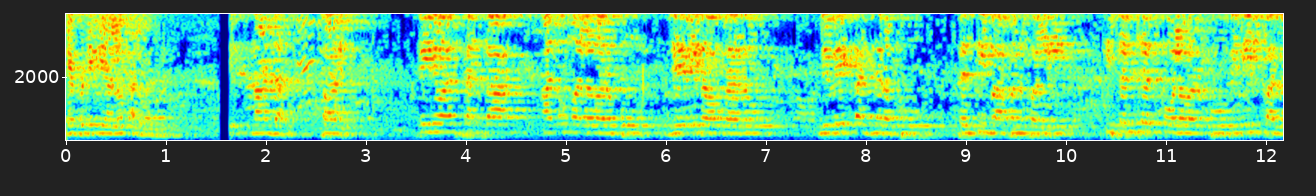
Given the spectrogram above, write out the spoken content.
కెఫెటేరియాలో కలవండి నాట్ డన్ సారీ శ్రీనివాస్ సంఘ అను మల్లవరపు జేవీరావు గారు వివేకాజరపు అజ్జరపు శశి బాపనపల్లి కిషన్ చంద్ పోలవరపు వినీల్ పల్ల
